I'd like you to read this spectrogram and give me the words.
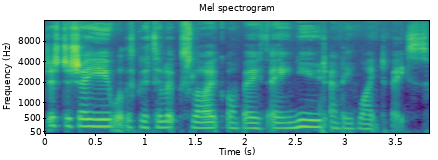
just to show you what this glitter looks like on both a nude and a white base.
